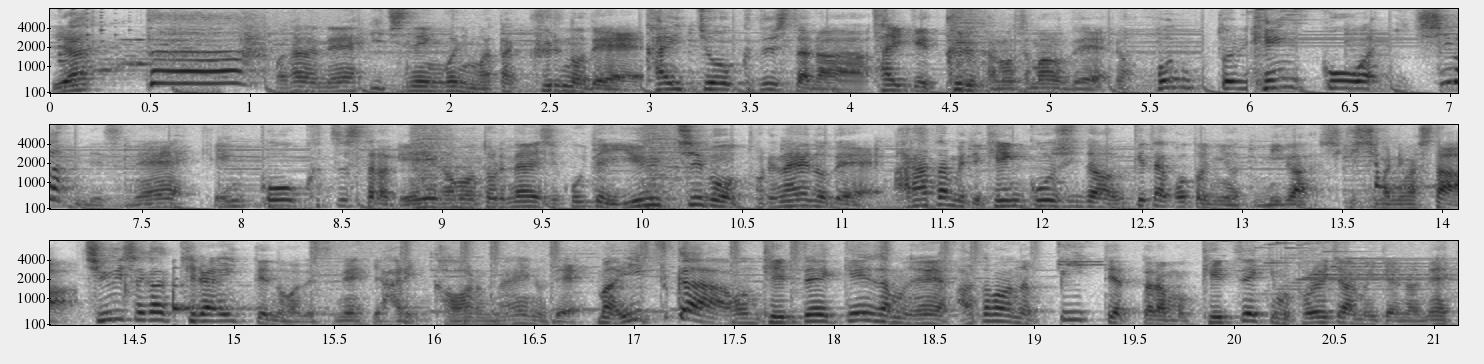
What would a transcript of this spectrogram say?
やったー、まあ、ただね1年後にまた来るので体調を崩したら採血来る可能性もあるので本当に健康は一番ですね。健康を崩したら映画も撮れないしこういった YouTube も撮れないので改めて健康診断を受けたことによって身が引き締まりました。注射が嫌いっていうのはですねやはり変わらないのでまあいつか血液検査もね頭のピッてやったらもう血液も取れちゃうみたいなね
